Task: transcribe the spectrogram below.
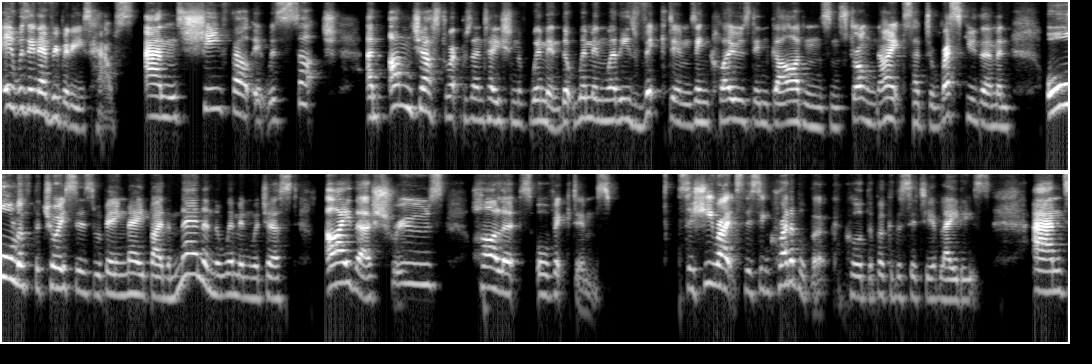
it was in everybody's house and she felt it was such an unjust representation of women that women were these victims enclosed in gardens and strong knights had to rescue them and all of the choices were being made by the men and the women were just either shrews harlots or victims. So she writes this incredible book called the book of the city of ladies and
